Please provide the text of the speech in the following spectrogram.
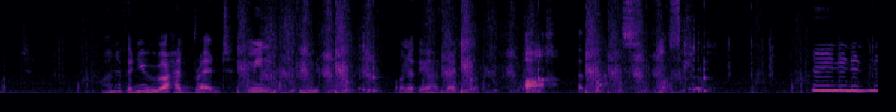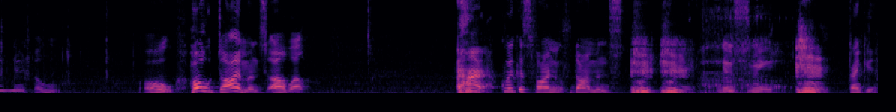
right. I never knew I had bread. I mean, food. I never knew I had bread either. Ah, a bat. Musk. Oh. Oh. Oh, diamonds. Oh, well. Quickest find with diamonds goes to me. Thank you.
